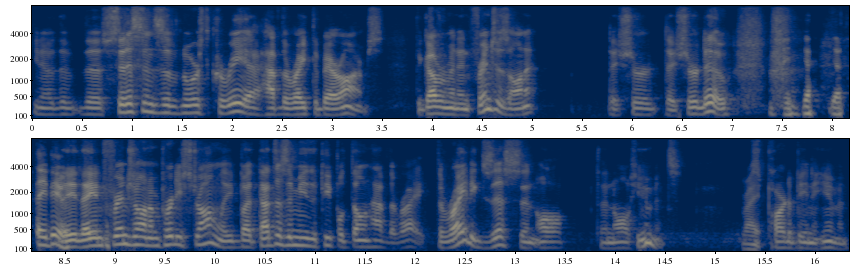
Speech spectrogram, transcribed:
you know, the the citizens of North Korea have the right to bear arms. The government infringes on it. They sure they sure do. yes, yes, they do. they, they infringe on them pretty strongly, but that doesn't mean that people don't have the right. The right exists in all in all humans. Right. It's part of being a human.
